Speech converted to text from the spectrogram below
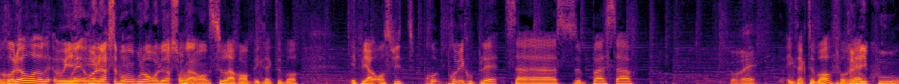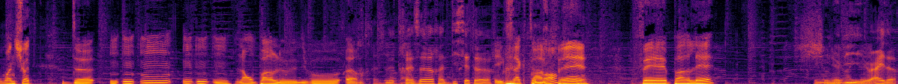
Roller, roller, oui. Ouais, roller, c'est bon. En roller sur la rampe. Sur la rampe, exactement. Et puis ensuite, pro- premier couplet, ça se passe à Forêt. Exactement forêt Premier coup, one shot. de hum, hum, hum, là on parle au niveau heure. De 13h à 17h. Exactement. Parfait. Fait par les Shinobi Riders.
